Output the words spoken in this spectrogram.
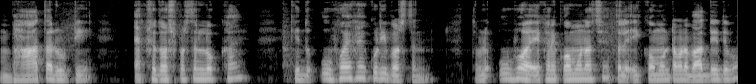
ভাত আর রুটি একশো দশ পার্সেন্ট লোক খায়, কিন্তু উভয় খায় কুড়ি পার্সেন্ট তার মানে উভয় এখানে কমন আছে, তাহলে এই কমনটা আমরা বাদ দিয়ে দেবো।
